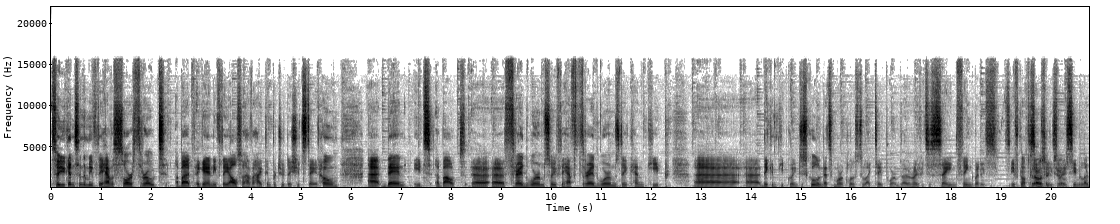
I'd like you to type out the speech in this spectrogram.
so you can send them if they have a sore throat, but again, if they also have a high temperature, they should stay at home. Uh, then it's about uh, uh, threadworms. So if they have threadworms, they can keep uh, uh, they can keep going to school, and that's more close to like tapeworms. I don't know if it's the same thing, but it's if not the same thing, it's very similar.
